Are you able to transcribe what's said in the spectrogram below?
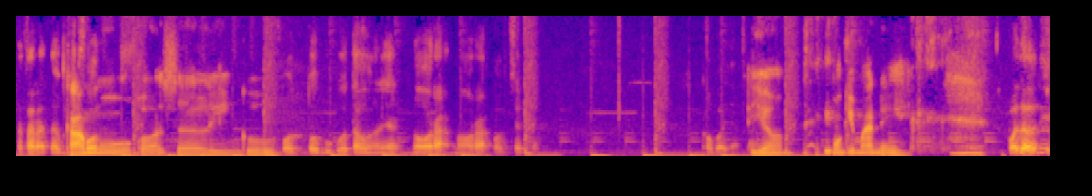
rata-rata foto, kamu kok selingkuh? foto buku tahunannya norak-norak konsepnya. Kebanyakan Iya, mau gimana ya? padahal nih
